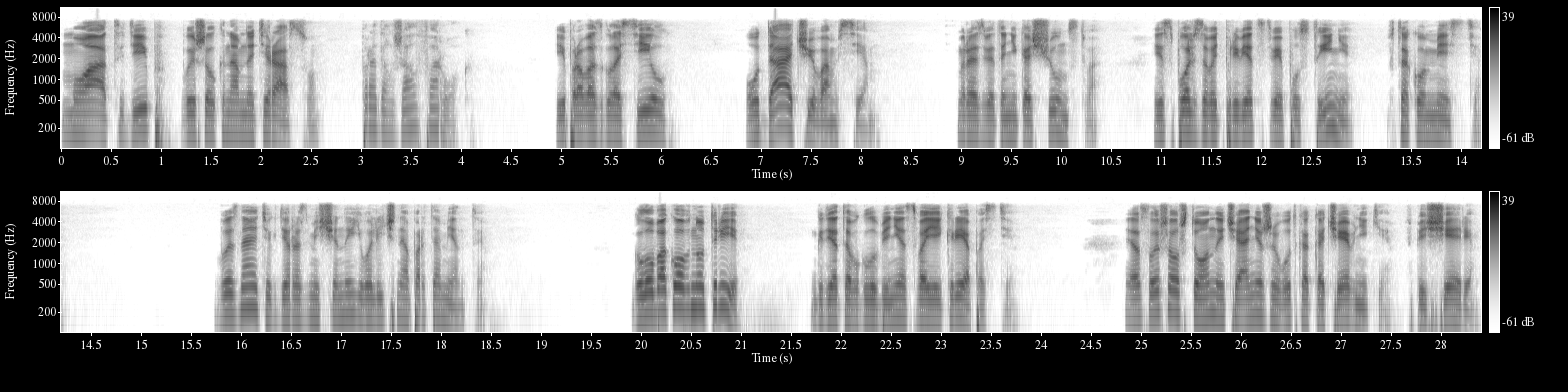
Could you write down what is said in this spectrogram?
Муат Дип вышел к нам на террасу, продолжал Фарок, и провозгласил «Удачи вам всем!» Разве это не кощунство? Использовать приветствие пустыни в таком месте? Вы знаете, где размещены его личные апартаменты? Глубоко внутри, где-то в глубине своей крепости. Я слышал, что он и Чане живут как кочевники, в пещере.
